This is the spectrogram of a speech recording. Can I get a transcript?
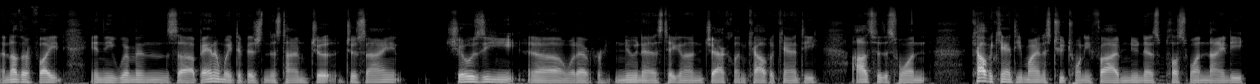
Another fight in the women's uh, bantamweight division this time. Jo- Josiane Josie, uh, whatever, Nunes taking on Jacqueline Cavalcanti. Odds for this one, Cavalcanti minus 225, Nunes plus 190.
